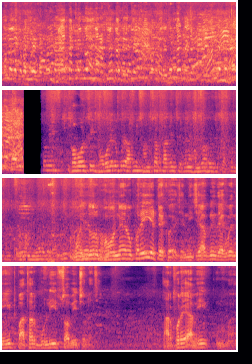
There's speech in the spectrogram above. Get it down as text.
तुम लोग पकड़िए मैं पकड़ूंगा मेरा टीम का तुम तो नहीं पकड़ोगे तुम डर नहीं जाओ তুমি খবর সেই ভবনের উপরে আপনি সাংসদ থাকেন সেখানে হামলা হয়েছে প্রাক্তন সাংসদ এবং বিধায়কের বাড়ি। মজদুর ভবনের উপরেই অ্যাটেক হয়েছে নিচে আপনি দেখবেন ইট পাথর গুলি সবই চলেছে তারপরে আমি উম, আহ,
